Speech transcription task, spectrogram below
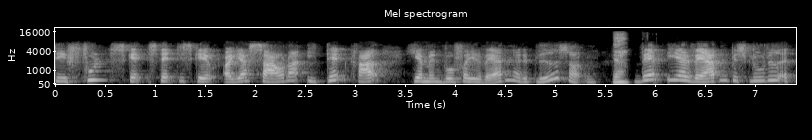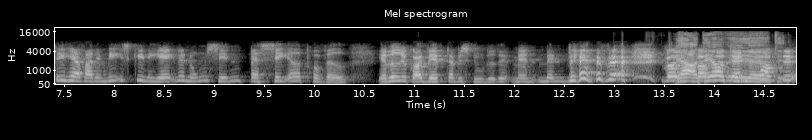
det er fuldstændig skævt, og jeg savner i den grad jamen hvorfor i alverden er det blevet sådan? Ja. Hvem i alverden besluttede, at det her var det mest geniale nogensinde, baseret på hvad? Jeg ved jo godt, hvem der besluttede det, men, men hvor, ja, det hvordan det, kom det? Det,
